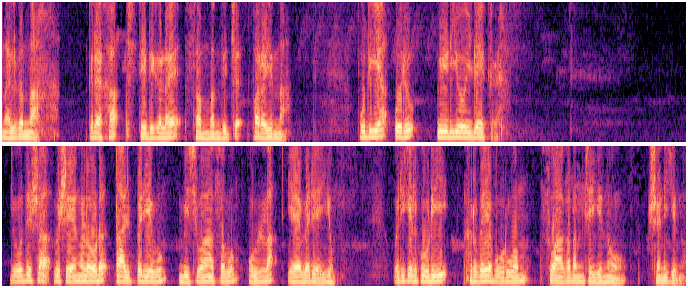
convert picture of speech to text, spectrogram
നൽകുന്ന ഗ്രഹസ്ഥിതികളെ സംബന്ധിച്ച് പറയുന്ന പുതിയ ഒരു വീഡിയോയിലേക്ക് ജ്യോതിഷ വിഷയങ്ങളോട് താൽപ്പര്യവും വിശ്വാസവും ഉള്ള ഏവരെയും ഒരിക്കൽ കൂടി ഹൃദയപൂർവം സ്വാഗതം ചെയ്യുന്നു ക്ഷണിക്കുന്നു.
